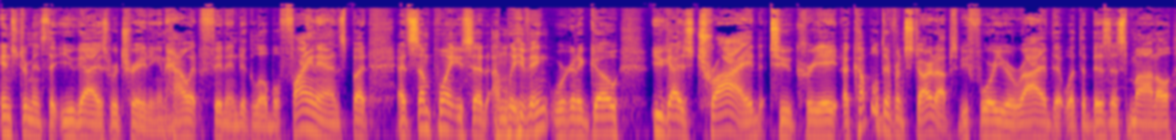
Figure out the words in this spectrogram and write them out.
instruments that you guys were trading and how it fit into global finance. But at some point you said, I'm leaving. We're going to go. You guys tried to create a couple different startups before you arrived at what the business model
